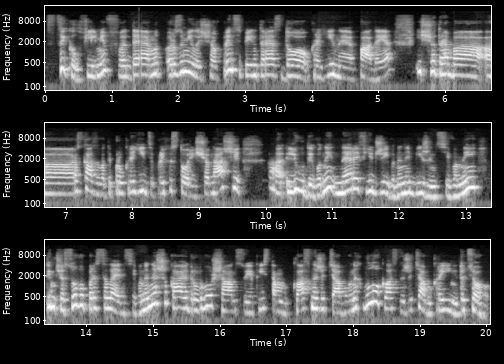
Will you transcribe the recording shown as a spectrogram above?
цикл фільмів, де ми розуміли, що в принципі інтерес до України падає, і що треба розказувати про українців, про їх історії. Що наші люди вони не реф'юджі, вони не біженці, вони тимчасово переселенці. Вони не шукають другого шансу, якийсь там класне життя, бо в них було класне життя в Україні до цього.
